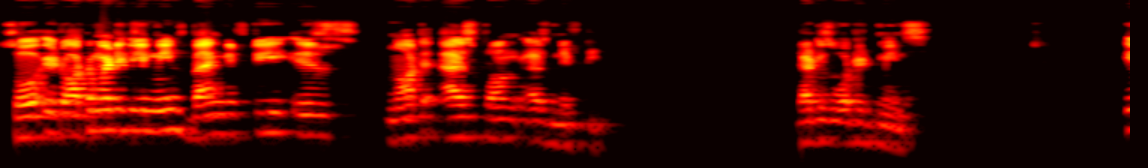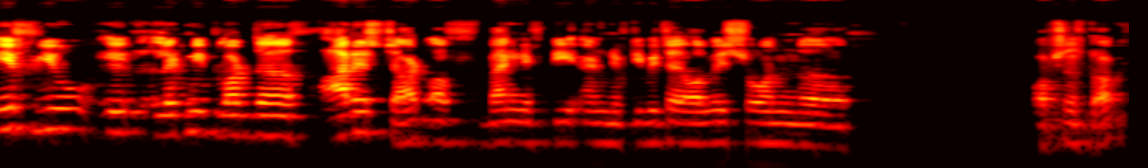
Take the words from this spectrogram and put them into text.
So it automatically means Bank Nifty is not as strong as Nifty. That is what it means. If you let me plot the RS chart of Bank Nifty and Nifty, which I always show on the options talk,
